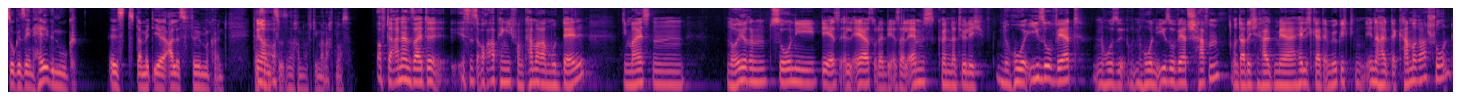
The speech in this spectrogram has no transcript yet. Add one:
so gesehen hell genug ist, damit ihr alles filmen könnt. Das Genau. sind so Sachen, auf die man achten muss. Auf der anderen Seite ist es auch abhängig vom Kameramodell. Die meisten neueren Sony DSLRs oder DSLMs können natürlich eine hohe ISO-Wert, einen, hohe, einen hohen ISO-Wert schaffen und dadurch halt mehr Helligkeit ermöglichen innerhalb der Kamera schon.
